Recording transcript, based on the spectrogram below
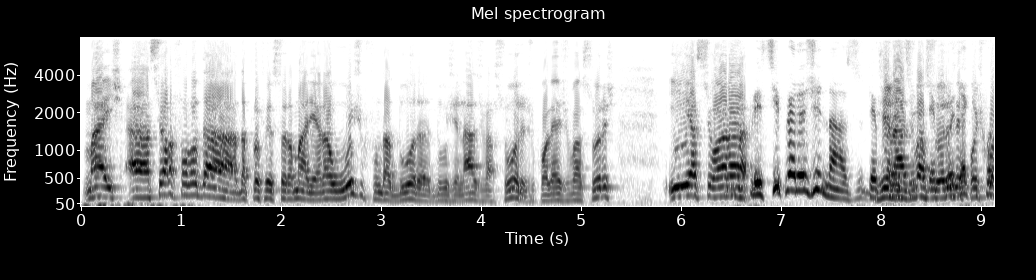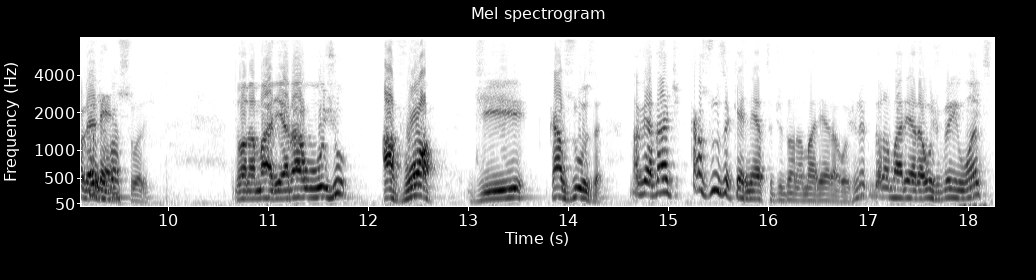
Mas a senhora falou da, da professora Maria Araújo, fundadora do Ginásio Vassouras, do Colégio Vassouras, e a senhora. No princípio era ginásio, depois Ginásio Vassouras, depois, é depois Colégio, colégio Vassouras. Dona Maria Araújo, avó de Cazuza. Na verdade, Cazuza que é neto de Dona Maria Araújo, né? Que Dona Maria Araújo veio antes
